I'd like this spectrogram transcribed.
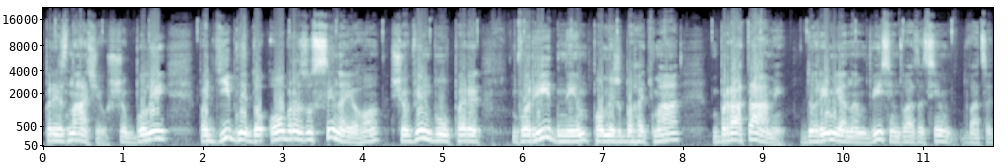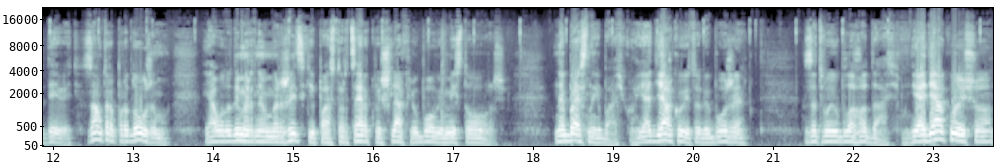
призначив, щоб були подібні до образу сина Його, щоб він був переворідним поміж багатьма братами. До Римлянам 8, 27, 29. Завтра продовжимо. Я Володимир Невмержицький, пастор церкви, шлях любові, місто Овруч. Небесний батько, я дякую тобі, Боже, за твою благодать. Я дякую, що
